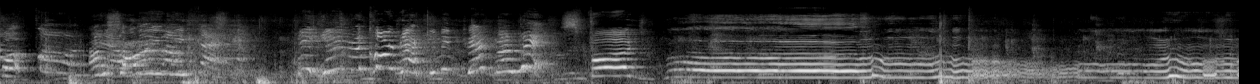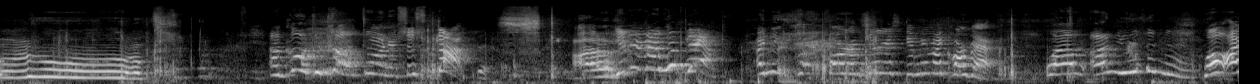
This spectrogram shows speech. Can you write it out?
fought. I'm sorry we. Hey, give me my car back. Give me back my whip. SpongeBob. I'm going to California, so stop this. Ah, Give me my whip back. I need the car. I'm serious. Give me my car back. Well, I'm using it. Well, I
